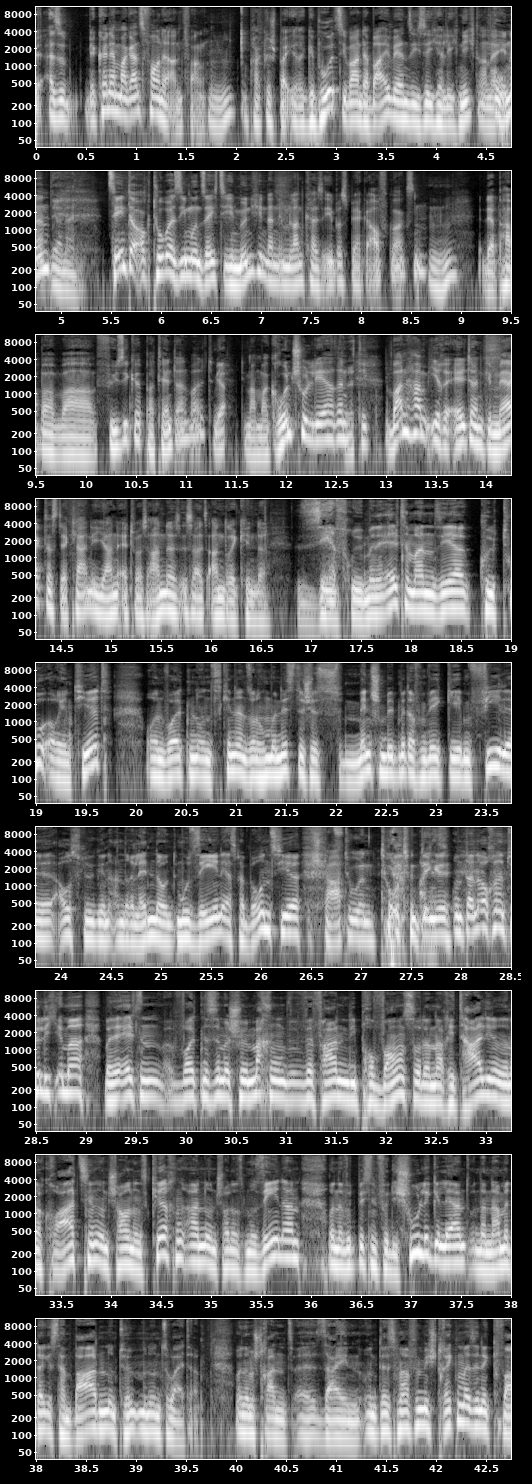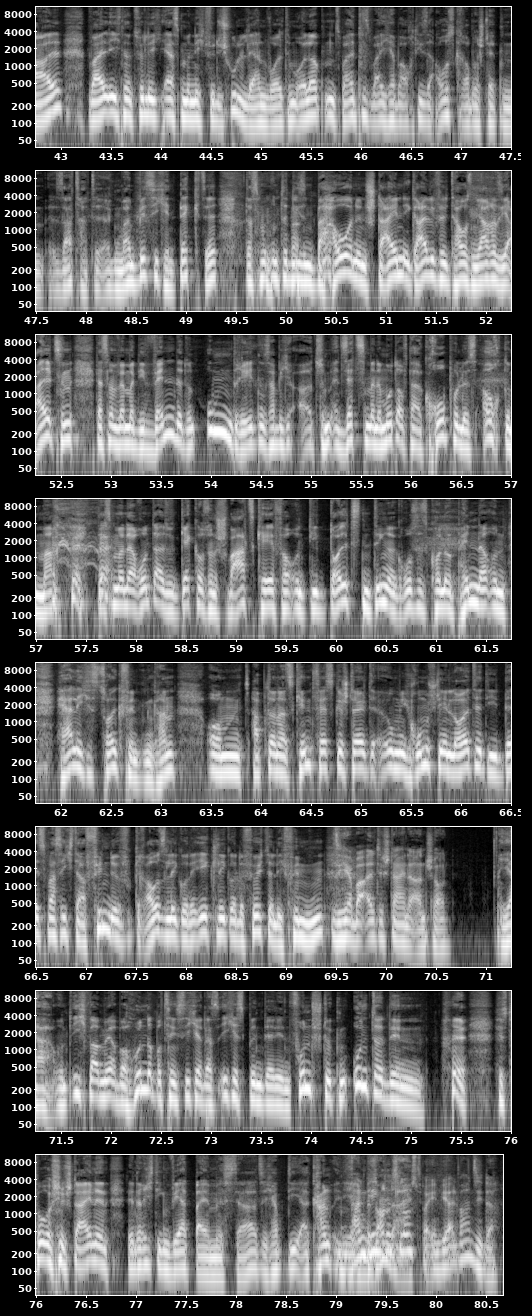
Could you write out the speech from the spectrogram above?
Also, wir können ja mal ganz vorne anfangen. Praktisch bei Ihrer Geburt. Sie waren dabei, werden sich sicherlich nicht dran erinnern. ja, nein. 10. Oktober 67 in München, dann im Landkreis Ebersberg aufgewachsen. Der Papa war Physiker, Patentanwalt. Ja. Die Mama Grundschullehrerin. Richtig. Wann haben Ihre Eltern gemerkt, dass der kleine Jan etwas anders ist als andere Kinder? Sehr früh. Meine Eltern waren sehr kulturorientiert und wollten uns Kindern so ein humanistisches Menschenbild mit auf den Weg geben. Viele Ausflüge in andere Länder und Museen, erstmal bei uns hier. Statuen, tote Alles. Dinge. Und dann auch natürlich immer, meine Eltern wollten es immer schön machen. Wir fahren in die Provence oder nach Italien oder nach Kroatien und schauen uns Kirchen an und schauen uns Museen an. Und dann wird ein bisschen für die Schule gelernt und am Nachmittag ist dann Baden und Tümpen und so weiter. Und am Strand äh, sein. Und das war für mich streckenweise eine Qual, weil ich natürlich erstmal nicht für die Schule lernen wollte im Urlaub und zweitens, weil ich aber auch diese Ausgrabungsstätten satt hatte irgendwann, bis ich entdeckte, dass man unter diesen behauenen Steinen, egal wie viele tausend Jahre sie alt sind, dass man, wenn man die wendet und umdreht, und das habe ich äh, zum Entsetzen meiner Mutter auf der Akropolis auch gemacht, dass man darunter also Geckos und Schwarzkäfer und die dollsten Dinger, großes Kolopender und herrliches Zeug finden kann. Und habe dann als Kind festgestellt, um mich rumstehen Leute, die das, was ich da finde, grauselig oder eklig oder fürchterlich finden. Sich aber alte Steine anschauen. Ja, und ich war mir aber hundertprozentig sicher, dass ich es bin, der den Fundstücken unter den historischen Steinen den richtigen Wert beimisst. Ja, also ich habe die erkannt. In Wann ging das los bei Ihnen? Wie alt waren Sie da?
